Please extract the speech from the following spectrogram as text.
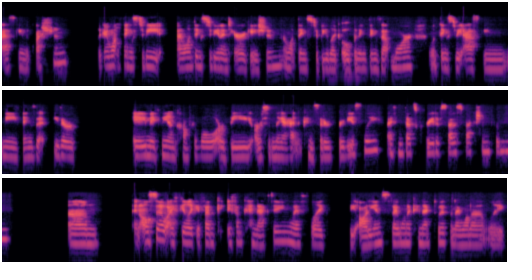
asking the question. Like I want things to be I want things to be an interrogation. I want things to be like opening things up more. I want things to be asking me things that either A make me uncomfortable or B or something I hadn't considered previously. I think that's creative satisfaction for me. Um and also I feel like if I'm if I'm connecting with like the audience that I want to connect with and I want to like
